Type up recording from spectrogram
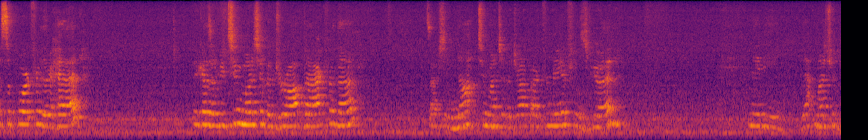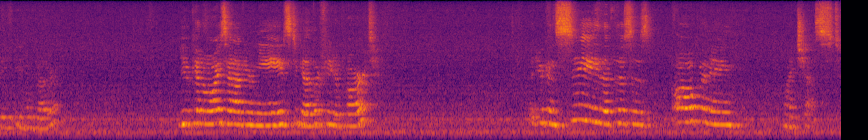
a support for their head because it'll be too much of a drop back for them. It's actually not too much of a drop back for me. It feels good. Maybe that much would be even better. You can always have your knees together, feet apart. But you can see that this is opening my chest.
